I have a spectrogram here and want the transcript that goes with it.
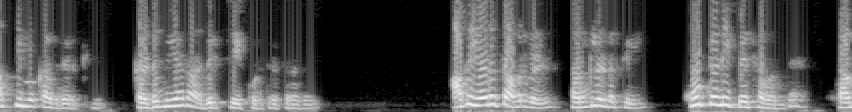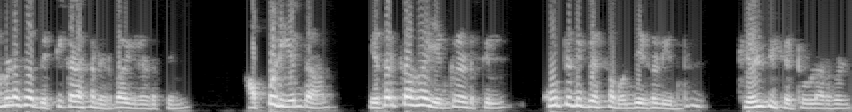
அதிமுகவினருக்கு கடுமையான அதிர்ச்சியை கொடுத்திருக்கிறது. அதையடுத்து அவர்கள் தங்களிடத்தில் கூட்டணி பேச வந்த தமிழக வெற்றி கழக நிர்வாகிகளிடத்தில் அப்படி என்றால் எதற்காக எங்களிடத்தில் கூட்டணி பேச வந்தீர்கள்? என்று கேள்வி கேட்டுள்ளார்கள்.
